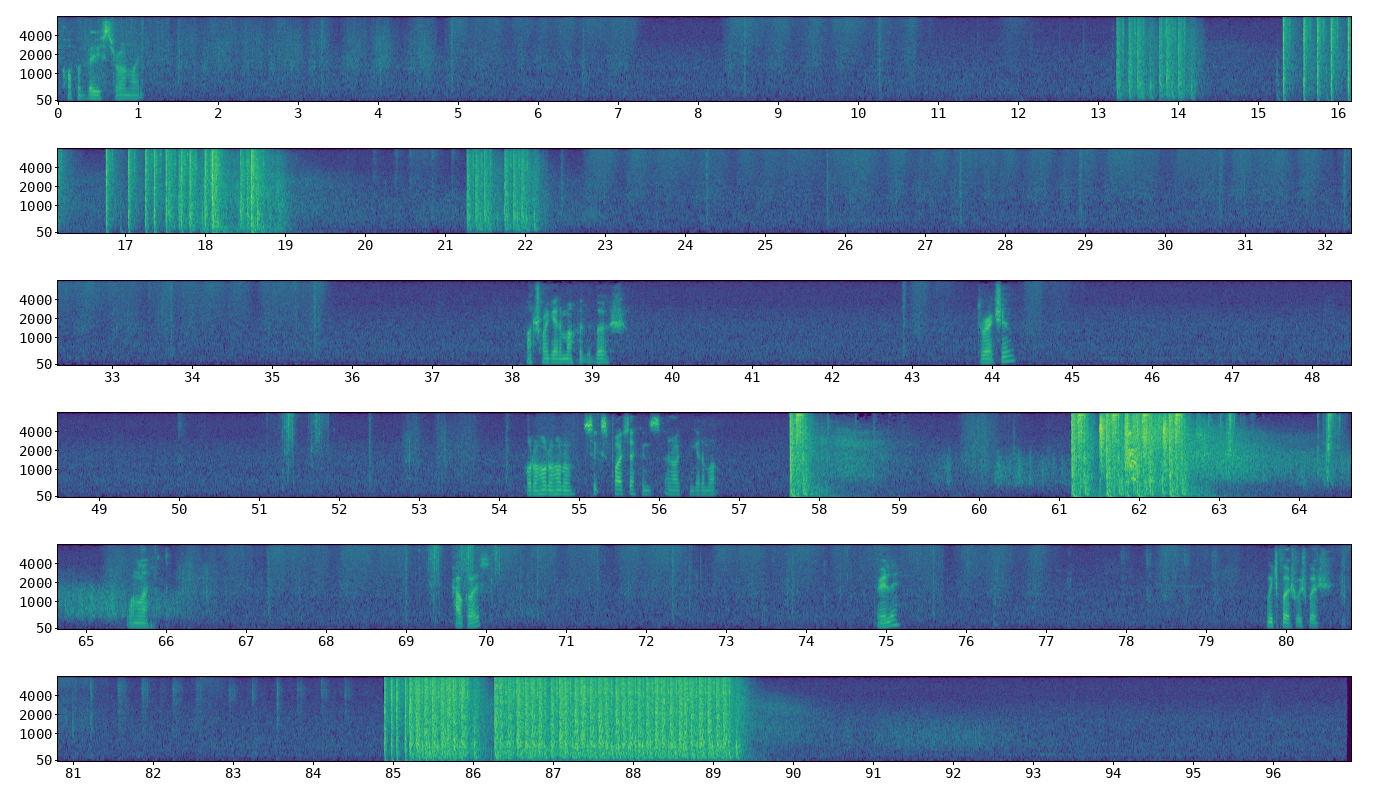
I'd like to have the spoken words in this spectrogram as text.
Pop a booster on like I'll try get him up at the bush. Direction? Hold on, hold on, hold on. Six, five seconds and I can get him up. One left. How close? Really? Which bush? Which bush?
